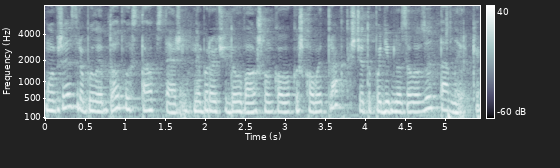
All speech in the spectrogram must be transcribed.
Ми вже зробили до 200 обстежень, не беручи до уваги шлунково-кишковий тракт, щитоподібну залозу та нирки.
